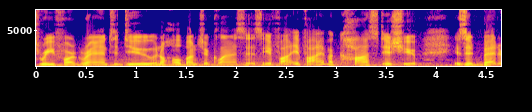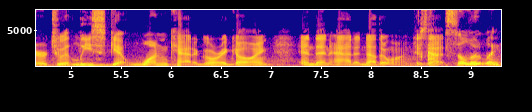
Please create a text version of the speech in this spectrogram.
three, four grand to do in a whole bunch of classes. If I if I have a cost issue, is it better to at least get one category going and then add another one? Is that Absolutely.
